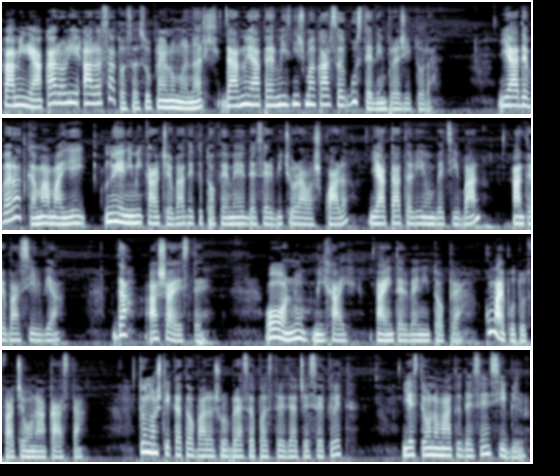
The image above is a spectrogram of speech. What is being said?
Familia Caroli a lăsat-o să sufle în lumânări, dar nu i-a permis nici măcar să guste din prăjitură. E adevărat că mama ei nu e nimic altceva decât o femeie de serviciu la o școală, iar tatăl ei un bețivan? a întrebat Silvia. Da, așa este. O, nu, Mihai, a intervenit Oprea. Cum ai putut face una ca asta? Tu nu știi că tovarășul vrea să păstreze acest secret? Este un om atât de sensibil.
